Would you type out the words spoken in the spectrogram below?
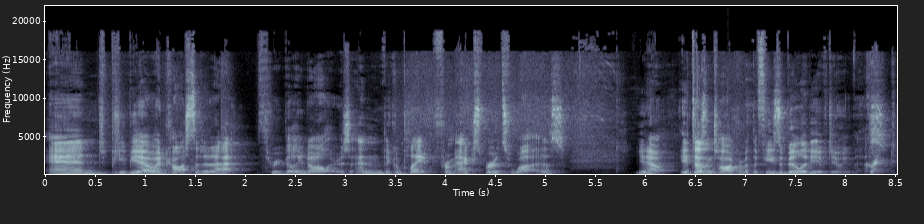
And PBO had costed it at $3 billion. And the complaint from experts was, you know, it doesn't talk about the feasibility of doing this. Correct.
